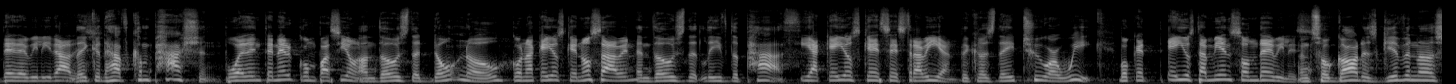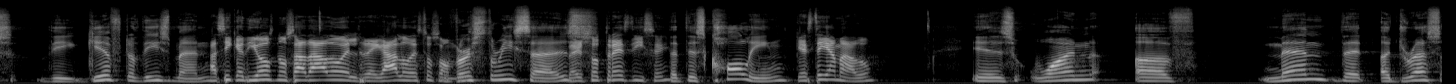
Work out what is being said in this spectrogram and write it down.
de debilidades. They could have compassion Pueden tener compasión on those that don't know con aquellos que no saben and those that leave the path y aquellos que se extravían because they too are weak. porque ellos también son débiles. And so God has given us the gift of these men. Así que Dios nos ha dado el regalo de estos hombres. Verse 3 says Verso 3 dice that this calling que este llamado is one of men that address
